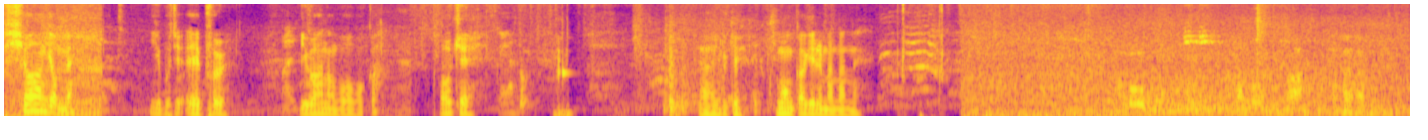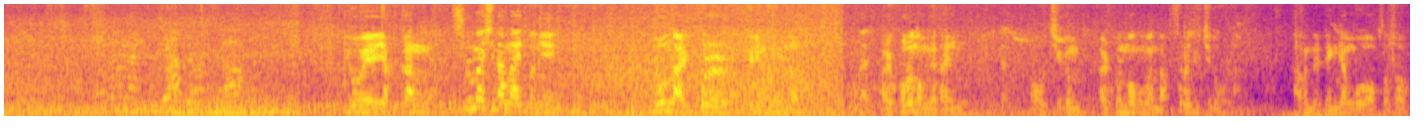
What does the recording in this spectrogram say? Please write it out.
시원한 게 없네 이게 뭐지 애플. 이거 하나 먹어볼까? 오케이. 야 이렇게 구멍가게를 만났네 이거 왜 약간 술 맛이 나나 했더니 논 알콜 드링크입니다. 알콜은 없네 다행히. 어, 지금 알콜 먹으면 나 쓰러질지도 몰라. 아 근데 냉장고가 없어서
